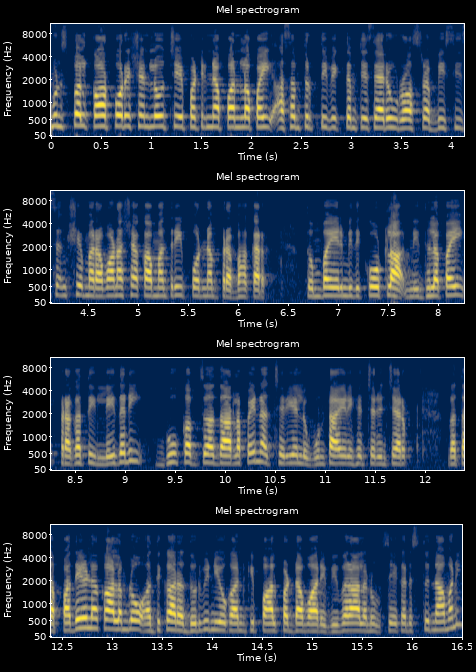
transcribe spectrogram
మున్సిపల్ కార్పొరేషన్లో చేపట్టిన పనులపై అసంతృప్తి వ్యక్తం చేశారు రాష్ట్ర బీసీ సంక్షేమ రవాణా శాఖ మంత్రి పొన్నం ప్రభాకర్. తొంభై ఎనిమిది కోట్ల నిధులపై ప్రగతి లేదని భూ కబ్జాదారులపైన చర్యలు ఉంటాయని హెచ్చరించారు. గత పదేళ్ళ కాలంలో అధికార దుర్వినియోగానికి పాల్పడ్డ వారి వివరాలను సేకరిస్తున్నామని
